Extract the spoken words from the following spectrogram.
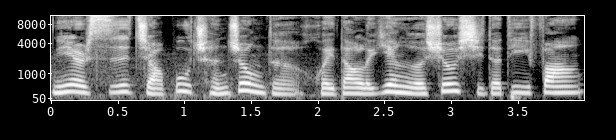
尼尔斯脚步沉重的回到了燕鹅休息的地方，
